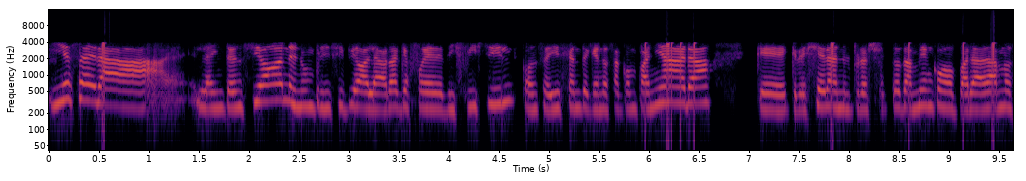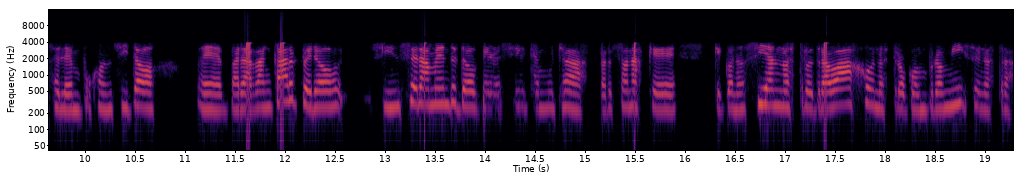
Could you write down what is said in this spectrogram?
Y esa era la intención, en un principio la verdad que fue difícil conseguir gente que nos acompañara, que creyera en el proyecto también como para darnos el empujoncito eh, para arrancar, pero sinceramente tengo que decir que muchas personas que que conocían nuestro trabajo, nuestro compromiso y nuestra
